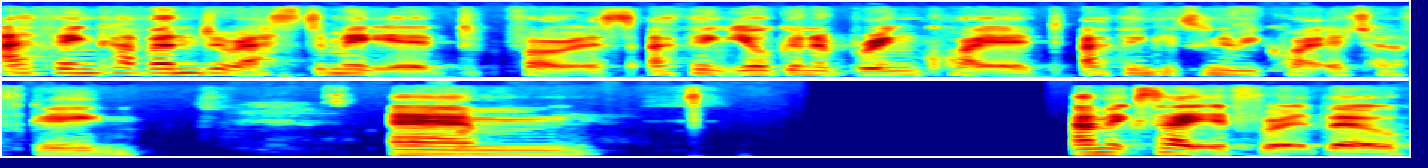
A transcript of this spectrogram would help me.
I think I've underestimated Forest. I think you're going to bring quite a. I think it's going to be quite a tough game. Um, I'm excited for it though.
